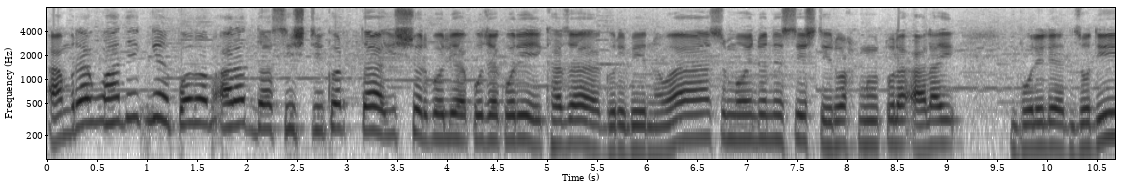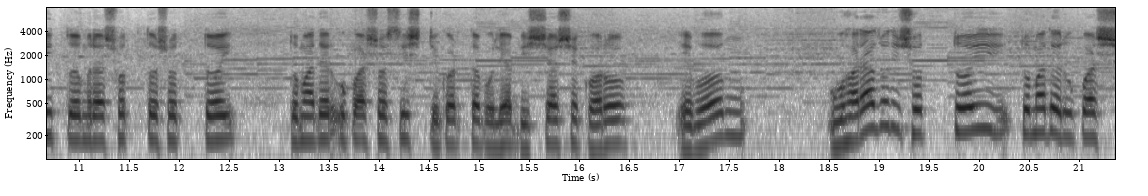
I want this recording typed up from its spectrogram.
আমরা উহাদিকে পরম আরাধ্য সৃষ্টিকর্তা ঈশ্বর বলিয়া পূজা করি। খাজা গরিবী নওয়াজ মৈনুনের সৃষ্টি রহমতুল্লাহ আলাই বলিলেন, যদি তোমরা সত্য সত্যই তোমাদের উপাস্য সৃষ্টিকর্তা বলিয়া বিশ্বাস করো এবং উহারা যদি সত্যই তোমাদের উপাস্য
